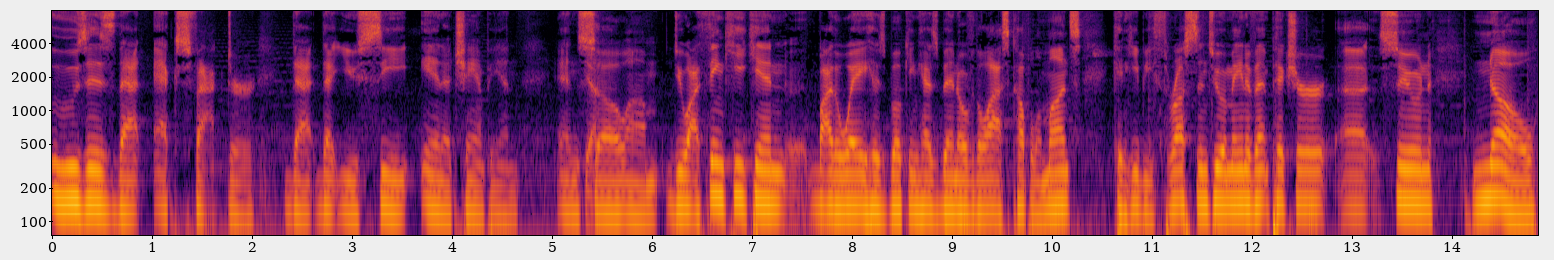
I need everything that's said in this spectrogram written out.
oozes that X factor that that you see in a champion. And yeah. so, um, do I think he can? By the way, his booking has been over the last couple of months. Can he be thrust into a main event picture uh, soon? No,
